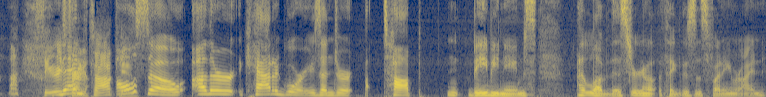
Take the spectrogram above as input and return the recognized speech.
Siri Then started talking. Also, other categories under top n- baby names. I love this. You're going to think this is funny, Ryan.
